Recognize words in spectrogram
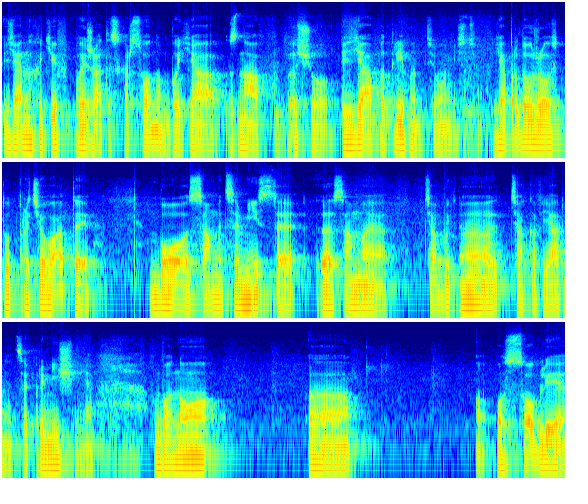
Я не хотів виїжджати з Херсона, бо я знав, що я потрібен цьому місцю. Я продовжував тут працювати, бо саме це місце, е, саме ця, е, ця кав'ярня, це приміщення, воно е, особлює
